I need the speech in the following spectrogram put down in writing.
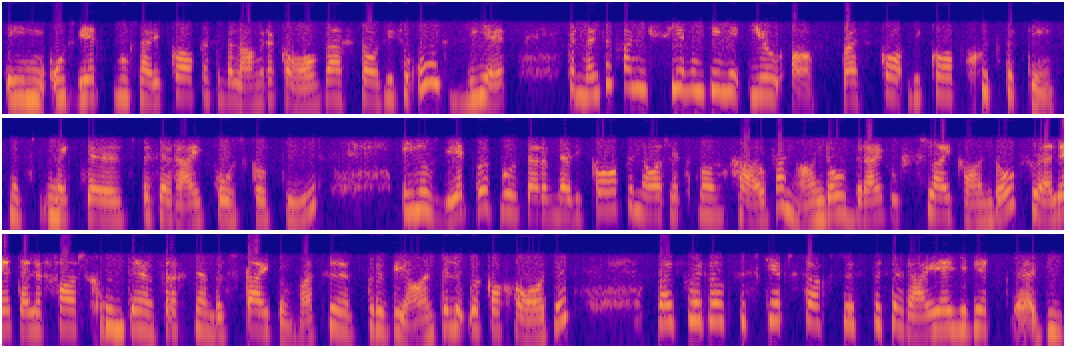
En ons weet mos dat die Kaap is 'n belangrike halfwegstasie. So ons weet ten minste van die 17de eeu af was Ka die Kaap goed bekend met met uh, spesery koskultuur. En ons weet ook mos dat nou die Kaapenaars het maar gehou van handel, dryf of sluikhandel. So hulle het hulle vars groente en vrugte en beskuit of wat se proviant hulle ook al gehad het byvoorbeeld vir skeepsvrag so speserye, jy weet eh, die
